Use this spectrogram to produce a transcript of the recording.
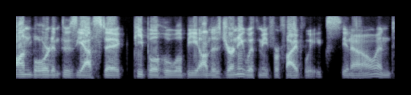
onboard enthusiastic people who will be on this journey with me for 5 weeks you know? And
